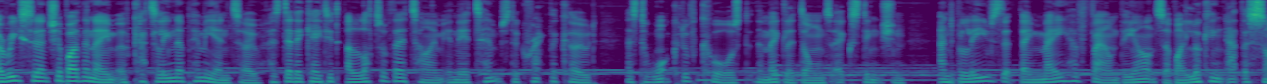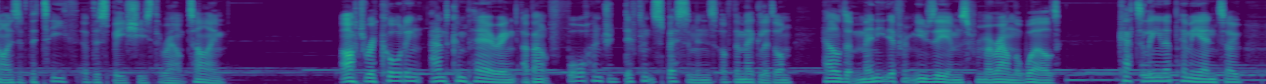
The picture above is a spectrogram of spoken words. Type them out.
A researcher by the name of Catalina Pimiento has dedicated a lot of their time in the attempts to crack the code as to what could have caused the megalodon's extinction and believes that they may have found the answer by looking at the size of the teeth of the species throughout time. After recording and comparing about 400 different specimens of the megalodon held at many different museums from around the world, Catalina Pimiento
